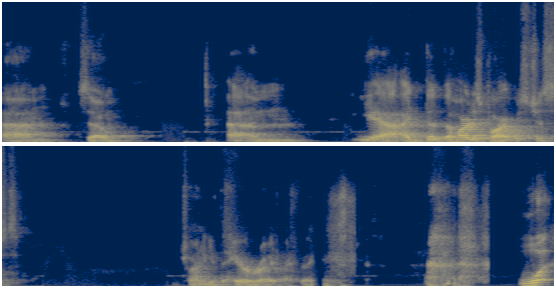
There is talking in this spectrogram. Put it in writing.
Um, so, um, yeah, I, the, the hardest part was just trying to get the hair right, I think. what,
